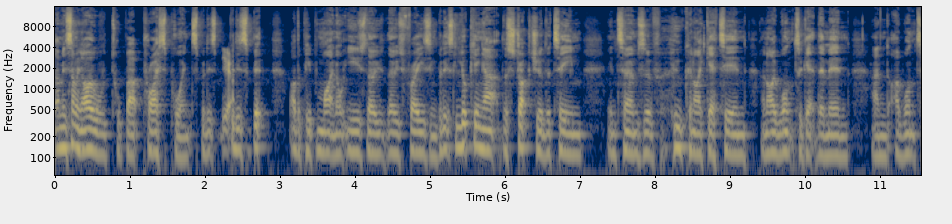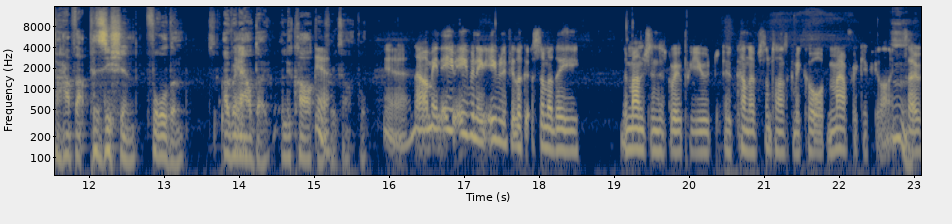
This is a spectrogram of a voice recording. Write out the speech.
I mean, something I will talk about price points, but it's yeah. but it's a bit. Other people might not use those those phrasing, but it's looking at the structure of the team in terms of who can I get in, and I want to get them in, and I want to have that position for them. A Ronaldo, yeah. a Lukaku, yeah. for example. Yeah. No, I mean, even even if you look at some of the the managers in this group who you who kind of sometimes can be called maverick, if you like. Mm. So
